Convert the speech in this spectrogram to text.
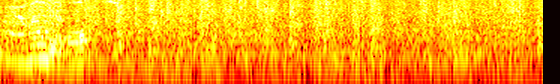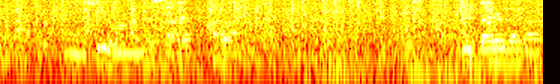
ah, on our mounting bolts. On this side. Do better than that.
